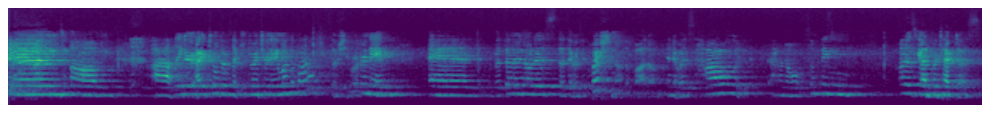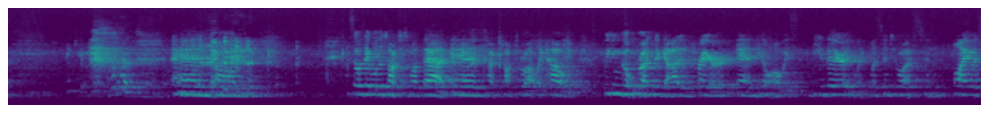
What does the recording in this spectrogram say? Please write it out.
And um, uh, later I told her, I was like, can you write your name on the bottom? So she wrote her name. And, but then I noticed that there was a question on the bottom. And it was how, I don't know, something, how does God protect us? Thank you. and um, so I was able to talk to her about that and talk, talk to her about like how we can go run to God in prayer and He'll always be there and like listen to us. And while I was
